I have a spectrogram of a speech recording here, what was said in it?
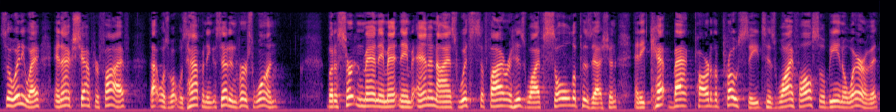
So, anyway, in Acts chapter 5, that was what was happening. It said in verse 1 but a certain man named Ananias, with Sapphira his wife, sold a possession, and he kept back part of the proceeds, his wife also being aware of it,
